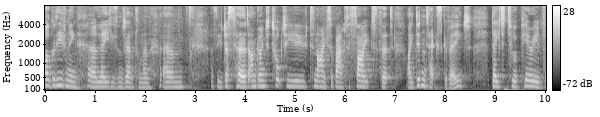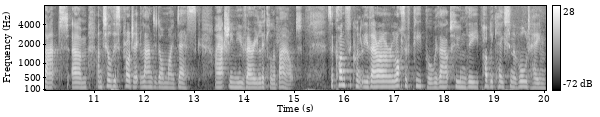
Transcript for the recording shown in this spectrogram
Well, good evening, uh, ladies and gentlemen. Um, as you just heard, I'm going to talk to you tonight about a site that I didn't excavate, dated to a period that, um, until this project landed on my desk, I actually knew very little about. So consequently, there are a lot of people without whom the publication of Aldheim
